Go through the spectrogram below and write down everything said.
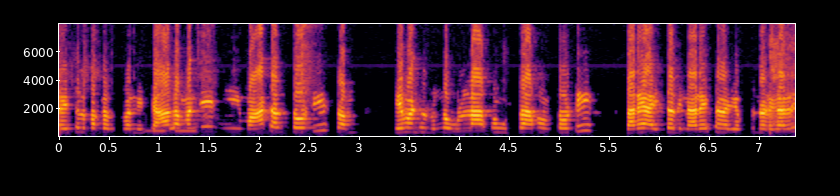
రైతుల పక్కకు స్పందించు. చాలా మంది నీ మాటలతోటి ఏమంటారు ఇంకా ఉల్లాసం ఉత్సాహం తోటి సరే అవుతుంది నరేష్ అని చెప్తున్నాడు కానీ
